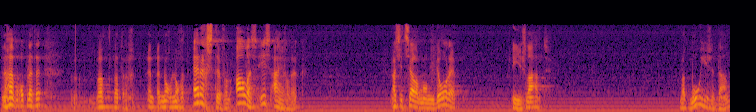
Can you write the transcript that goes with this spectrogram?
En dan gaan we opletten, wat, wat er, en, nog, nog het ergste van alles is eigenlijk, als je het zelf nog niet door hebt, en je slaapt. Wat mooi is het dan,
